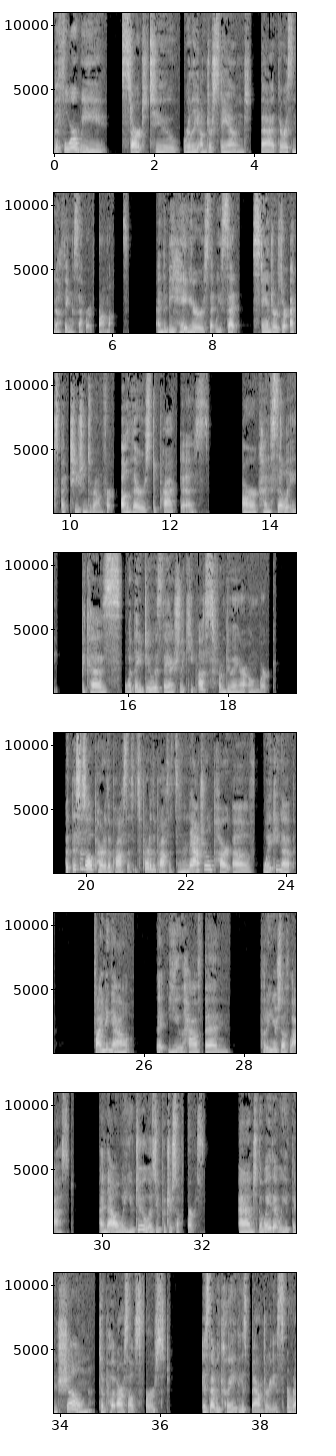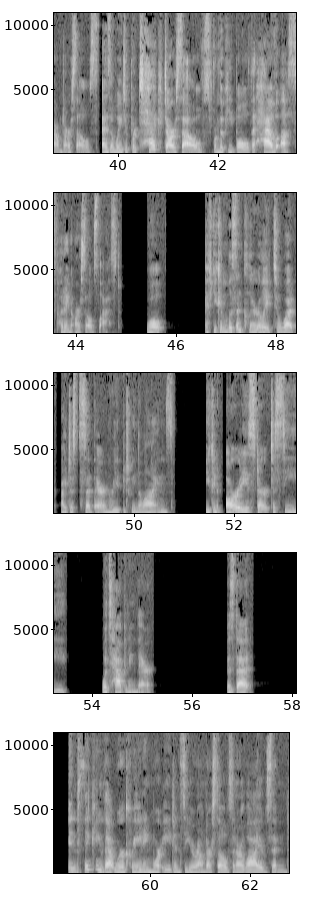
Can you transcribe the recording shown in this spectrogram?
before we start to really understand that there is nothing separate from us. And the behaviors that we set standards or expectations around for others to practice are kind of silly because what they do is they actually keep us from doing our own work. But this is all part of the process. It's part of the process. It's a natural part of waking up finding out that you have been putting yourself last. And now what do you do is you put yourself first. And the way that we've been shown to put ourselves first is that we create these boundaries around ourselves as a way to protect ourselves from the people that have us putting ourselves last. Well, if you can listen clearly to what I just said there and read between the lines, you can already start to see what's happening there is that in thinking that we're creating more agency around ourselves and our lives and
